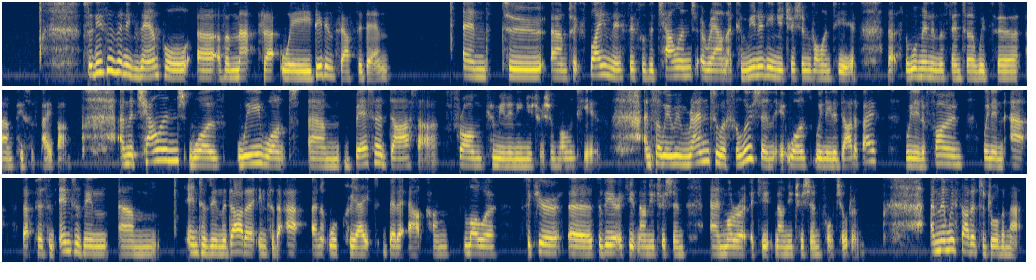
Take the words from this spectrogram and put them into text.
So, this is an example uh, of a map that we did in South Sudan and to um, to explain this, this was a challenge around a community nutrition volunteer. That's the woman in the centre with her um, piece of paper. And the challenge was we want um, better data from community nutrition volunteers. And so we, we ran to a solution. It was we need a database, we need a phone, we need an app. That person enters in um, enters in the data into the app and it will create better outcomes, lower secure, uh, severe acute malnutrition and moderate acute malnutrition for children. And then we started to draw the map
